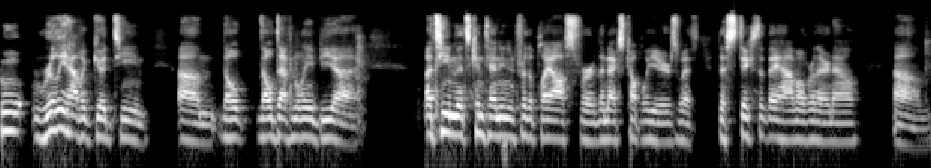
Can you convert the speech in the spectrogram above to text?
who really have a good team. Um, they'll they'll definitely be a a team that's contending for the playoffs for the next couple of years with the sticks that they have over there now. Um,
